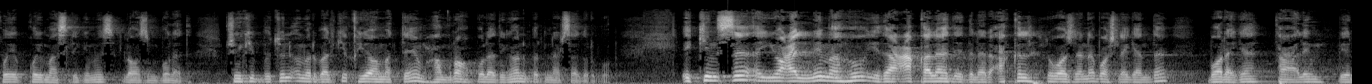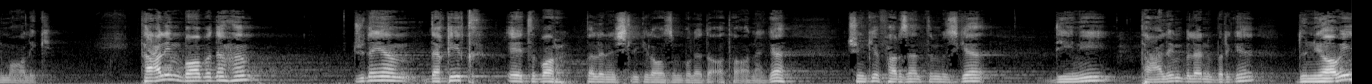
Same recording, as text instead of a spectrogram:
qo'yib qo'ymasligimiz lozim bo'ladi. Chunki butun umr balki qiyomatda ham hamroh bo'ladigan bir narsadir bu. Ikkinchisi aqala dedilar. Aql rivojlana boshlaganda bolaga ta'lim bermoqlik. Ta'lim bobida ham judayam daqiq e'tibor qilinishligi lozim bo'ladi ota onaga chunki farzandimizga diniy ta'lim bilan birga dunyoviy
